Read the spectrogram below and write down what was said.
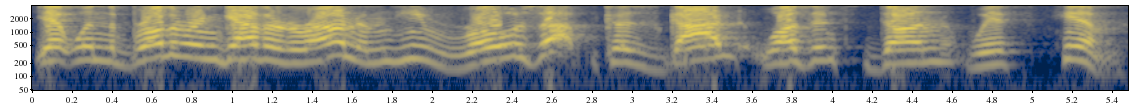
Yet when the brethren gathered around him, he rose up because God wasn't done with him.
